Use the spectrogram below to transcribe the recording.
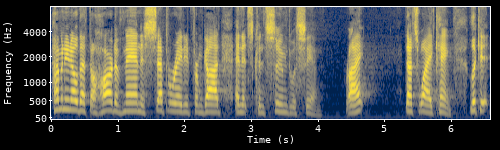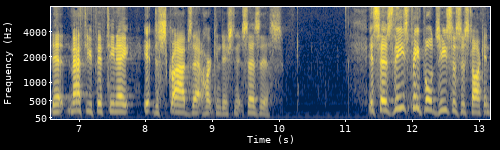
how many know that the heart of man is separated from God and it's consumed with sin, right? That's why He came. Look at, at Matthew 15 8, it describes that heart condition. It says this It says, These people, Jesus is talking,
